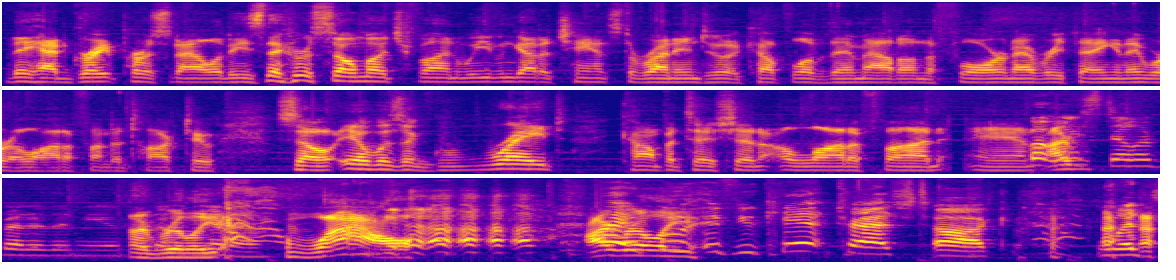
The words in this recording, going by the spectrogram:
They had great personalities. They were so much fun. We even got a chance to run into a couple of them out on the floor and everything, and they were a lot of fun to talk to. So it was a great competition, a lot of fun, and But I we still are better than you. I so, really, know. wow. I really, If you can't trash talk, what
